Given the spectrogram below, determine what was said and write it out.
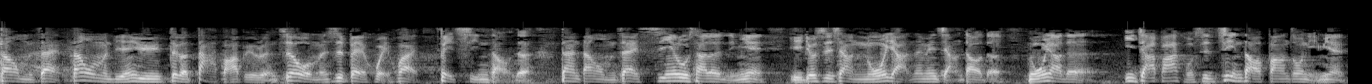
当我们在，当我们连于这个大巴比伦，之后我们是被毁坏、被倾倒的。但当我们在新耶路撒冷里面，也就是像挪亚那边讲到的，挪亚的一家八口是进到方舟里面，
